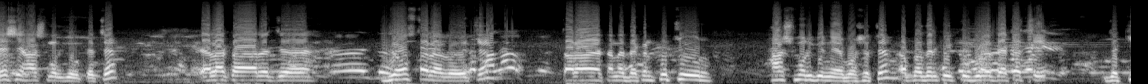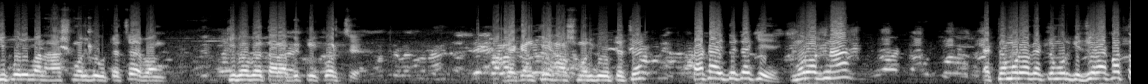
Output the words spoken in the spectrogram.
দেশি হাঁস মুরগি উঠেছে। এলাকার যে গৃহস্থারা রয়েছে, তারা এখানে দেখেন প্রচুর হাঁস মুরগি নিয়ে বসেছে। আপনাদেরকে একটু ঘুরে দেখাচ্ছি যে কি পরিমাণ হাঁস মুরগি উঠেছে এবং কীভাবে তারা বিক্রি করছে। দেখেন কি হাঁস মুরগি উঠেছে। কাকা, এই দুইটা কি? মুরগ না? একটা মুরগ, একটা মুরগি। জোড়া কত?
